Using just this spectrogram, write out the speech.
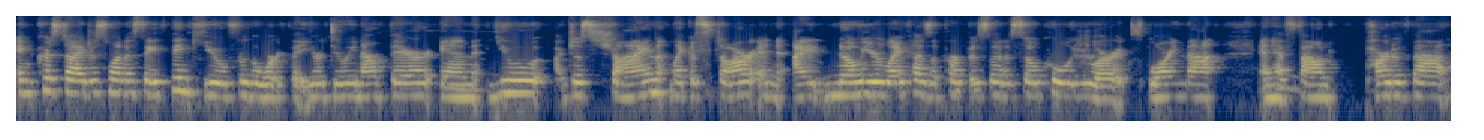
And Christa, I just want to say thank you for the work that you're doing out there. And you just shine like a star. And I know your life has a purpose that is so cool. You are exploring that and have found part of that.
